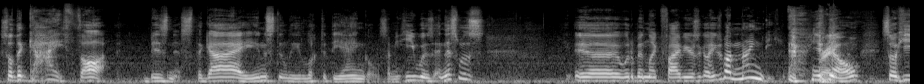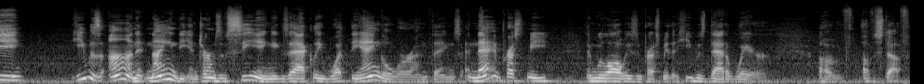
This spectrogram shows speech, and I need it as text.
so the guy thought business. The guy instantly looked at the angles. I mean, he was, and this was, uh, it would have been like five years ago. He was about ninety, you Right. know. So he he was on at ninety in terms of seeing exactly what the angle were on things, and that impressed me, and will always impress me that he was that aware of of stuff.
